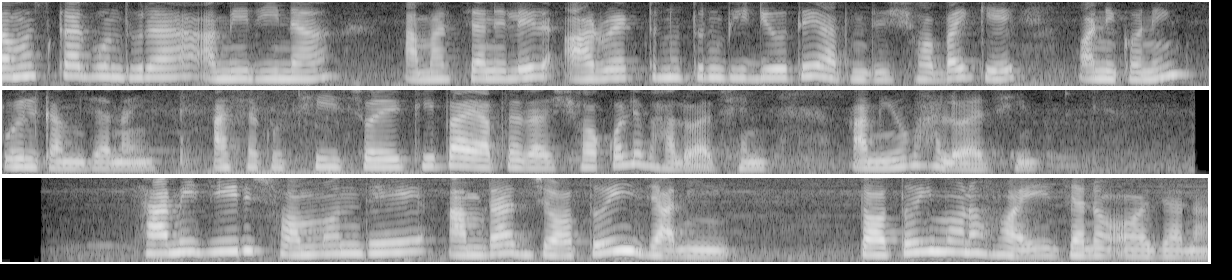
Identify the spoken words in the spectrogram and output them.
নমস্কার বন্ধুরা, আমি রিনা। আমার চ্যানেলের আরও একটা নতুন ভিডিওতে আপনাদের সবাইকে অনেক অনেক ওয়েলকাম জানাই। আশা করছি ঈশ্বরের কৃপায় আপনারা সকলে ভালো আছেন, আমিও ভালো আছি। স্বামীজির সম্বন্ধে আমরা যতই জানি, ততই মনে হয় যেন অজানা।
